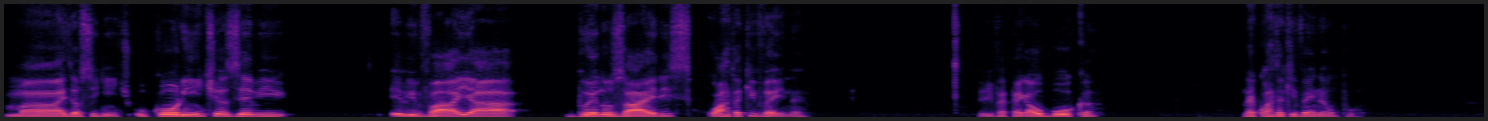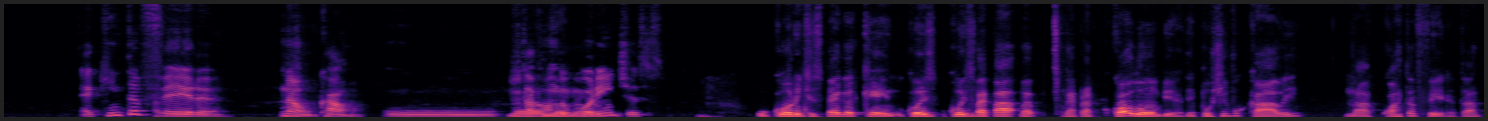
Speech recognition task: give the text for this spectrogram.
Mas é o seguinte: o Corinthians ele ele vai a Buenos Aires quarta que vem, né? Ele vai pegar o Boca. Não é quarta que vem, não, pô. É quinta-feira. Não, calma. O... Você tá falando não, do não. Corinthians? O Corinthians pega quem? O Corinthians vai para vai, vai pra Colômbia, Deportivo Cali, na quarta-feira, tá?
